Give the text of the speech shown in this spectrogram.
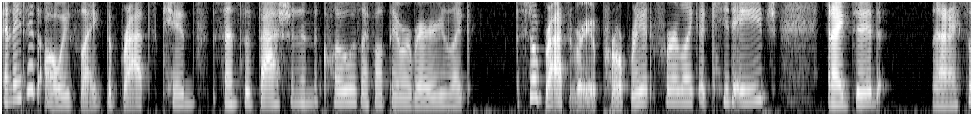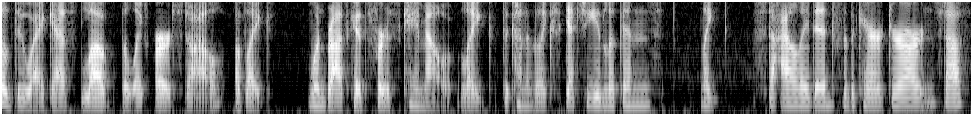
And I did always like the Bratz kids' sense of fashion in the clothes. I felt they were very, like, still Bratz very appropriate for, like, a kid age. And I did, and I still do, I guess, love the, like, art style of, like, when Bratz Kids first came out, like the kind of like sketchy looking like style they did for the character art and stuff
